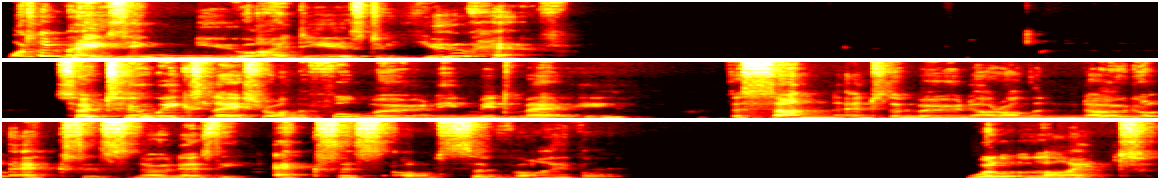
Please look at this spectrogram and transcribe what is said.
What amazing new ideas do you have? So, two weeks later, on the full moon in mid May, the sun and the moon are on the nodal axis known as the axis of survival. Will light,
